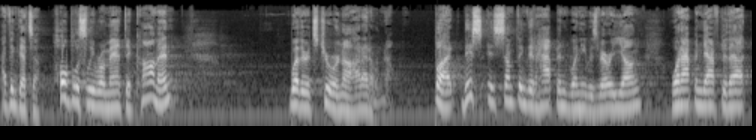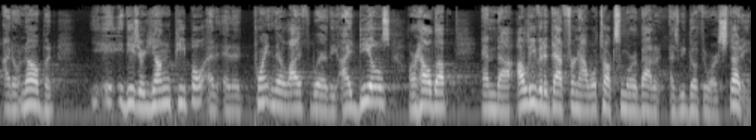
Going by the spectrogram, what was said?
I think that's a hopelessly romantic comment. Whether it's true or not, I don't know. But this is something that happened when he was very young. What happened after that, I don't know. But these are young people at, at, a point in their life where the ideals are held up. And uh, I'll leave it at that for now. We'll talk some more about it as we go through our study.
